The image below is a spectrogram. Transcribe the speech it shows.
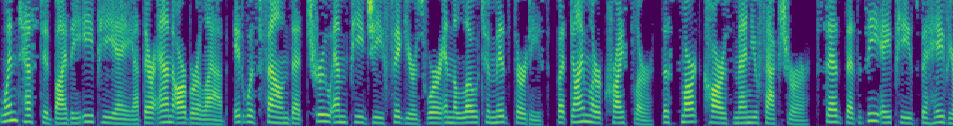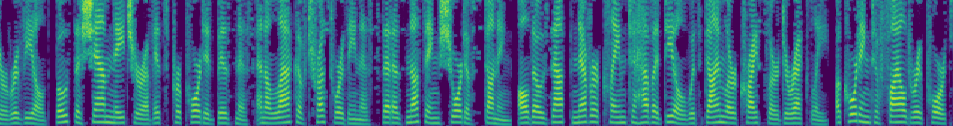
When tested by the EPA at their Ann Arbor lab, it was found that true MPG figures were in the low to mid-30s, but Daimler Chrysler, the smart cars manufacturer, said that ZAP's behavior revealed both the sham nature of its purported business and a lack of trustworthiness that is nothing short of stunning. Although ZAP never claimed to have a deal with Daimler Chrysler directly, according to filed reports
